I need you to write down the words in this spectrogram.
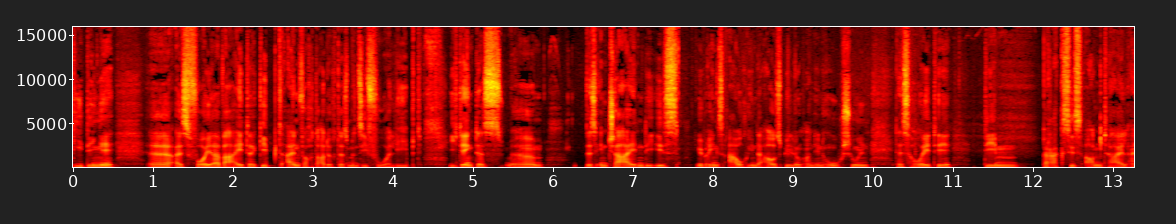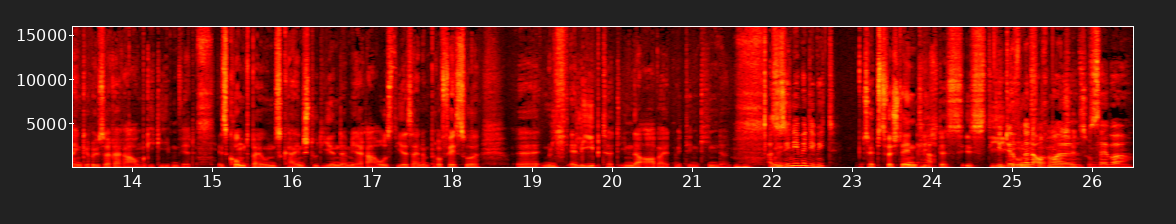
die Dinge äh, als Feuer weitergibt, einfach dadurch, dass man sie vorlebt. Ich denke, dass ähm, das Entscheidende ist, übrigens auch in der Ausbildung an den Hochschulen, dass heute dem Praxisanteil ein größerer Raum gegeben wird. Es kommt bei uns kein Studierender mehr raus, der seinen Professor äh, nicht erlebt hat in der Arbeit mit den Kindern. Mhm. Also Und Sie nehmen die mit? Selbstverständlich, ja. das ist die, die dürfen dann auch mal selber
